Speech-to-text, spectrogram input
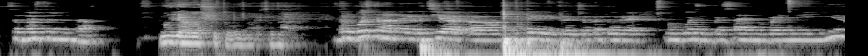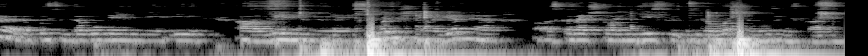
с одной стороны, да. Ну, я рассчитываю на это, да. С другой стороны, те э, критерии, которые мы вводим касаемо войны и мира, допустим, того времени и э, времени сегодняшнего, наверное, э, сказать, что они действуют безоговорочно, мы уже не скажем.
